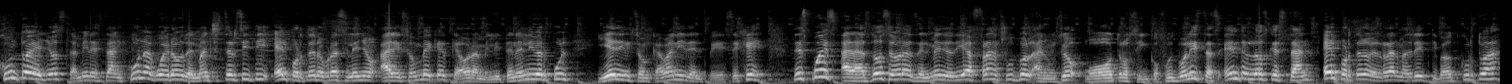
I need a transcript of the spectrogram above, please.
Junto a ellos también están Kun Agüero del Manchester City, el portero brasileño Alisson Becker que ahora milita en el Liverpool y Edinson Cavani del PSG. Después, a las 12 horas del mediodía, France Football anunció otros 5 futbolistas, entre los que están el portero del Real Madrid Thibaut Courtois,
